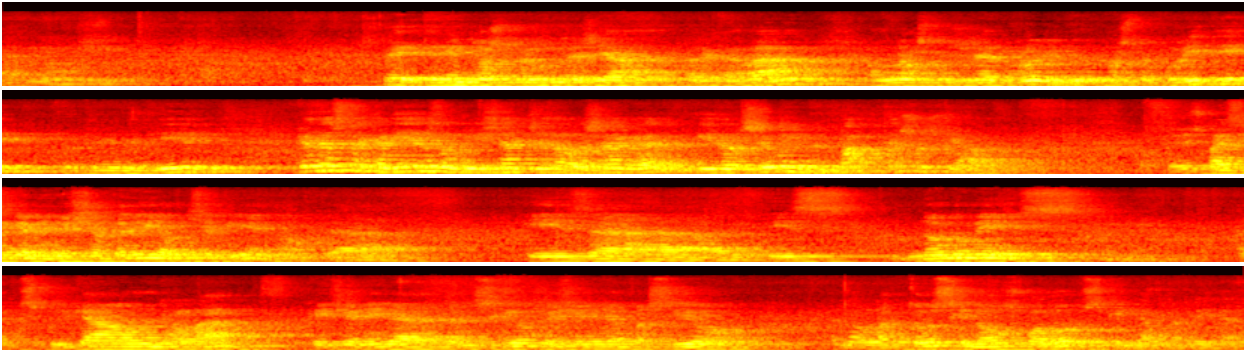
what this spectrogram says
eh, diguem-ho així. Bé, tenim dues preguntes ja per acabar. El nostre Josep Rull, el nostre polític, que el tenim aquí. Què destacaries del missatge de la saga i del seu impacte social? És bàsicament això que deia el Xavier, no? que és, eh, és no només explicar un relat que genera atenció, que genera passió en el lector, sinó els valors que hi ha al darrere.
